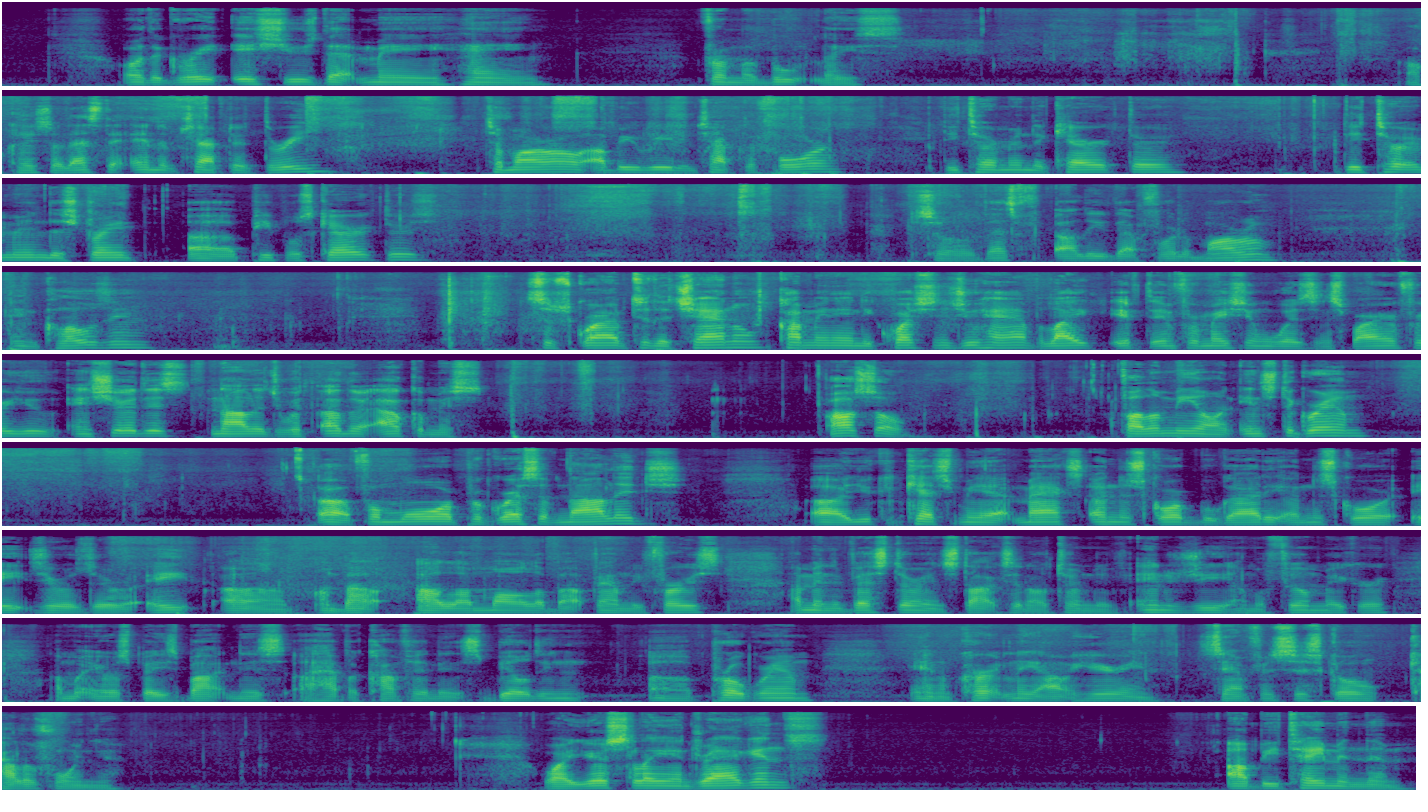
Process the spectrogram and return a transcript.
or the great issues that may hang from a bootlace. Okay, so that's the end of chapter 3. Tomorrow I'll be reading chapter 4. Determine the character, determine the strength of people's characters. So that's I'll leave that for tomorrow. In closing, subscribe to the channel, comment any questions you have, like if the information was inspiring for you, and share this knowledge with other alchemists. Also, follow me on Instagram uh, for more progressive knowledge. Uh, you can catch me at max underscore Bugatti underscore 8008. Um, about, I'm all about family first. I'm an investor in stocks and alternative energy. I'm a filmmaker. I'm an aerospace botanist. I have a confidence building uh, program. And I'm currently out here in San Francisco, California. While you're slaying dragons, I'll be taming them.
